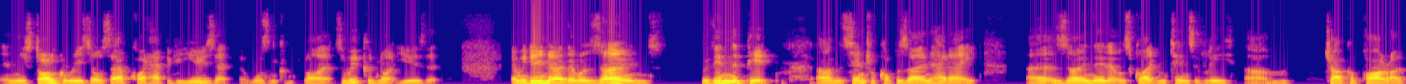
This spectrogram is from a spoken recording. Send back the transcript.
And the historical resource, they are quite happy to use that. It wasn't compliant, so we could not use it. And we do know there were zones within the pit. Uh, the central copper zone had a, a, zone there that was quite intensively um, chalcopyrite.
